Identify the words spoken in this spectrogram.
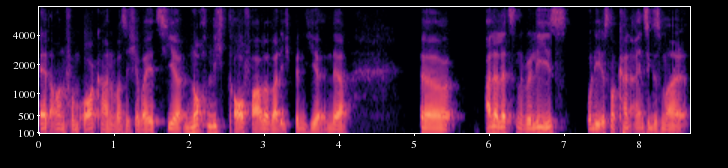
Add-on vom Orkan, was ich aber jetzt hier noch nicht drauf habe, weil ich bin hier in der äh, allerletzten Release und die ist noch kein einziges Mal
